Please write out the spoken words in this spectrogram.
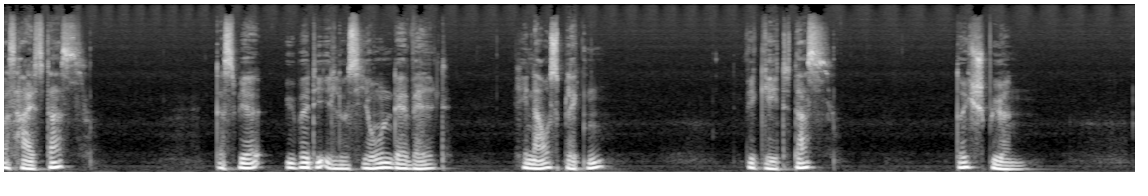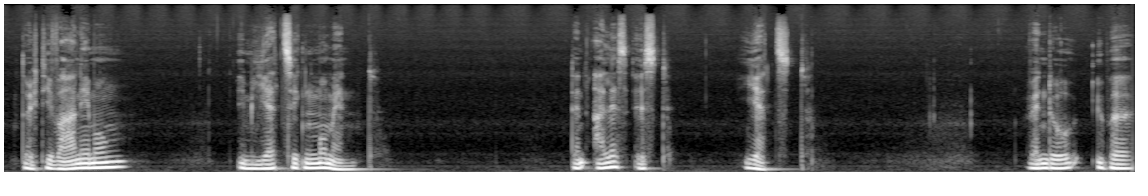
Was heißt das? Dass wir über die Illusion der Welt hinausblicken. Wie geht das? Durch Spüren, durch die Wahrnehmung im jetzigen Moment. Denn alles ist jetzt. Wenn du über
